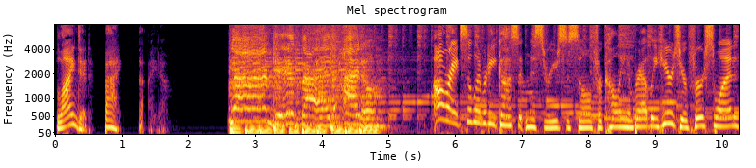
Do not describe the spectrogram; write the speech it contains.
Blinded by the Item. Blinded by the item. All right, celebrity gossip mysteries to solve for Colleen and Bradley. Here's your first one.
